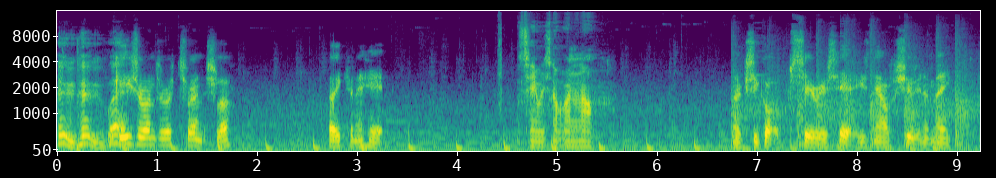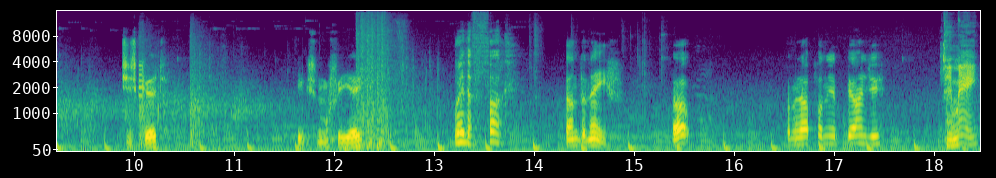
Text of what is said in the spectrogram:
Who? Who? Where? Geezer under a tarantula. Taking a hit. See him, he's not running up. No, because he got a serious hit. He's now shooting at me. Which is good. Keeps him off of you. Where the fuck? Underneath. Oh! Coming up on the behind you. To me?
